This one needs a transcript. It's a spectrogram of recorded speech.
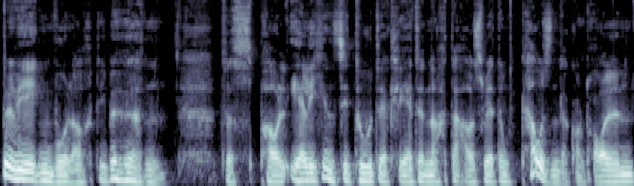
bewegen wohl auch die Behörden. Das Paul-Ehrlich-Institut erklärte nach der Auswertung tausender Kontrollen,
